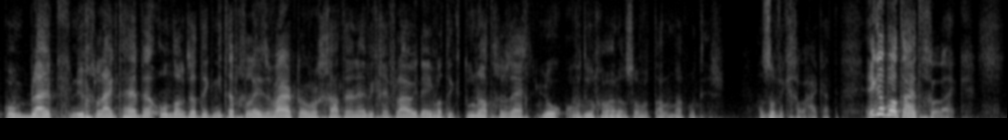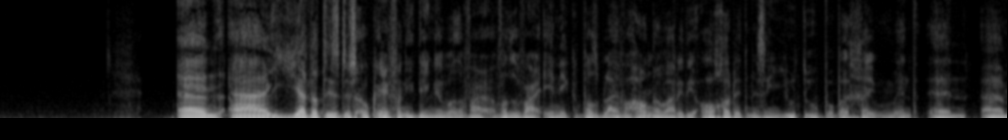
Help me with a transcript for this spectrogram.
komt, ik nu gelijk te hebben. Ondanks dat ik niet heb gelezen waar het over gaat. En heb ik geen flauw idee wat ik toen had gezegd. Joh, we doen gewoon alsof het allemaal goed is. Alsof ik gelijk had. Ik heb altijd gelijk. En eh, ja, dat is dus ook een van die dingen wat, waar, waarin ik was blijven hangen. Waren die algoritmes in YouTube op een gegeven moment. En ehm,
